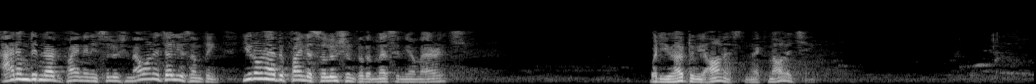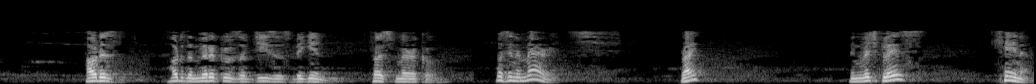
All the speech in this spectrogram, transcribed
Adam didn't have to find any solution. I want to tell you something. You don't have to find a solution for the mess in your marriage. But you have to be honest and acknowledging. How does, how do the miracles of Jesus begin? First miracle was in a marriage. Right? In which place? Cana.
